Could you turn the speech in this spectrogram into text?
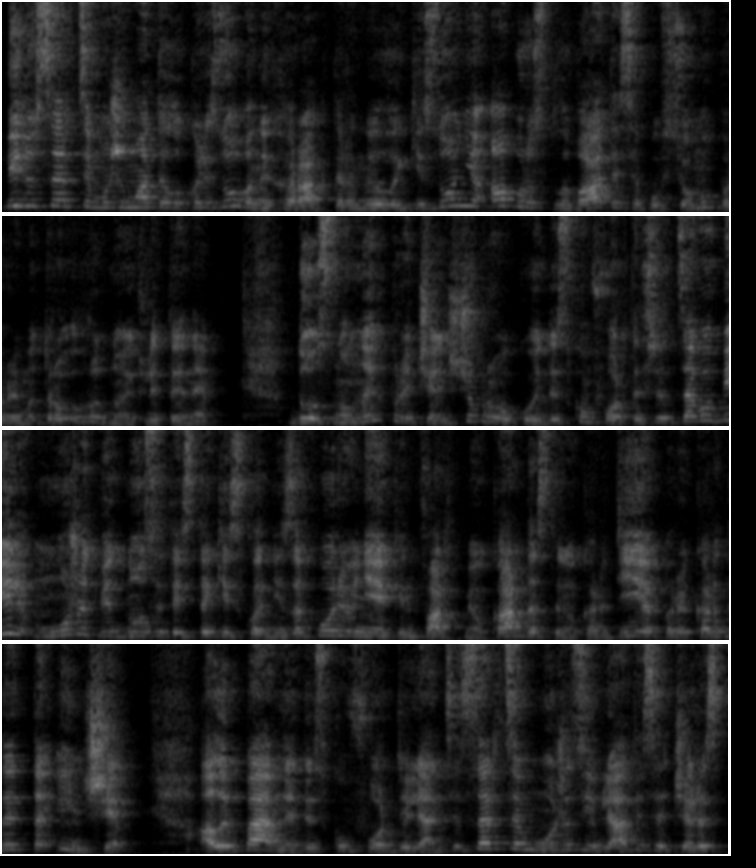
Біль у серці може мати локалізований характер в невеликій зоні або розпливатися по всьому периметру грудної клітини. До основних причин, що провокують дискомфорт і серцеву біль, можуть відноситись такі складні захворювання, як інфаркт міокарда, стенокардія, перикардит та інші. Але певний дискомфорт ділянці серця може з'являтися через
